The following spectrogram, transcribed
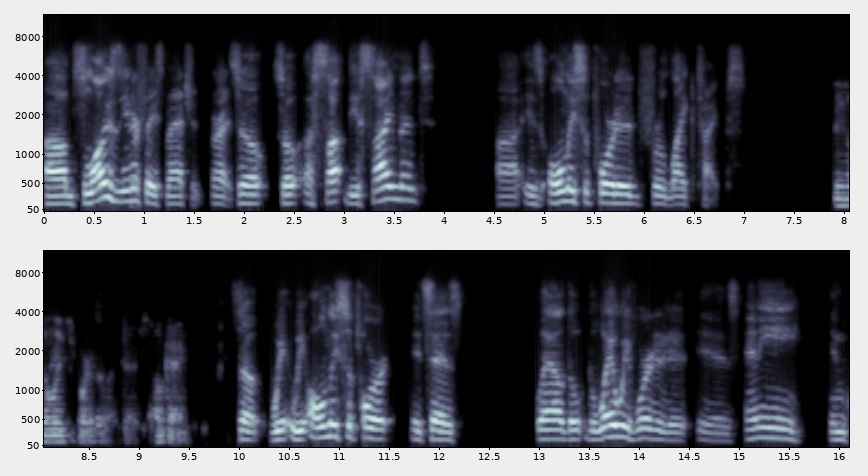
um, so long as the interface match it. All right, so, so assi- the assignment uh, is only supported for like types. that? Only support for like types, okay, So we, we only support, it says, well, the, the way we've worded it is any in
